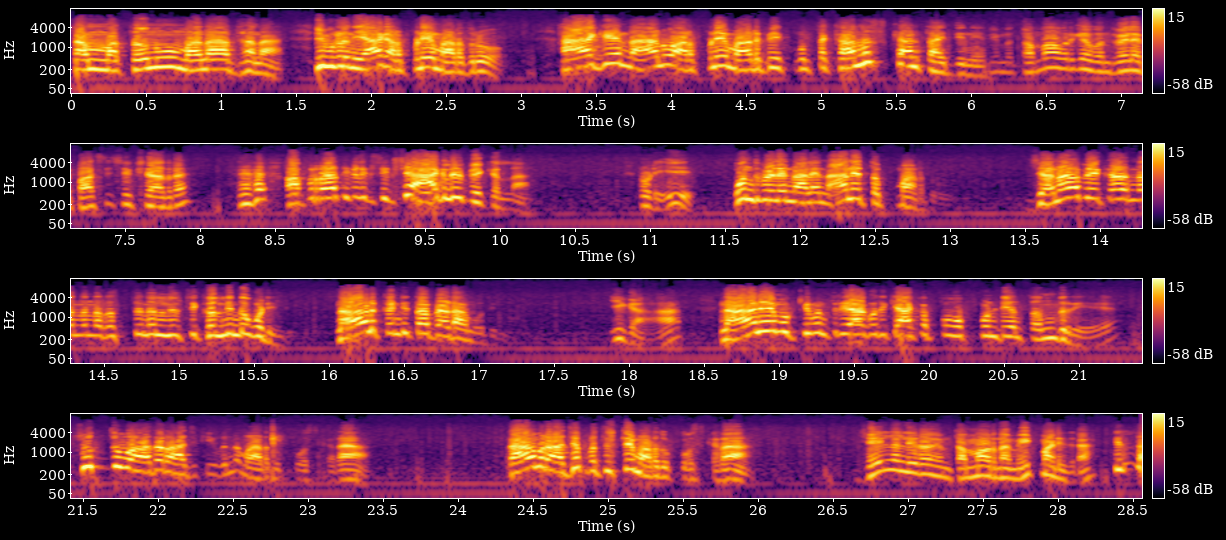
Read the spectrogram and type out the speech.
ತಮ್ಮ ತನು ಮನ ಧನ ಇವುಗಳನ್ನ ಯಾಕೆ ಅರ್ಪಣೆ ಮಾಡಿದ್ರು? ಹಾಗೆ ನಾನು ಅರ್ಪಣೆ ಮಾಡಬೇಕು ಅಂತ ಕನಸು ಕಾಣ್ತಾ ಇದ್ದೀನಿ. ನಿಮ್ಮ ತಮ್ಮ ಅವರಿಗೆ ಒಂದ್ ವೇಳೆ ಪಾಸಿ ಶಿಕ್ಷೆ ಆದ್ರೆ? ಅಪರಾಧಿಗಳಿಗೆ ಶಿಕ್ಷೆ ಆಗ್ಲೇಬೇಕಲ್ಲ. ನೋಡಿ ಒಂದ್ ವೇಳೆ ನಾಳೆ ನಾನೇ ತಪ್ಪು ಮಾಡಿದ್ರು. ಜನ ಬೇಕಾದ್ರೆ ನನ್ನನ್ನ ರಸ್ತೆನಲ್ಲಿ ನಿಲ್ಲಿಸಿ ಕಲ್ಲಿಂದ ಓಡಿಲಿ. ನಾನು ಖಂಡಿತ ಬೇಡ ಅನ್ನೋದಿಲ್ಲ. ಈಗ ನಾನೇ ಮುಖ್ಯಮಂತ್ರಿ ಆಗೋದಕ್ಕೆ ಯಾಕಪ್ಪ ಒಪ್ಕೊಂಡೆ ಅಂತಂದ್ರೆ ಶುದ್ಧವಾದ ರಾಜಕೀಯವನ್ನ ಮಾಡೋದಕ್ಕೋಸ್ಕರ. ರಾಮರಾಜ ಪ್ರತಿಷ್ಠೆ ಮಾಡೋದಕ್ಕೋಸ್ಕರ. ಜೈಲ್ನಲ್ಲಿರೋ ನಿಮ್ ತಮ್ಮವ್ರನ್ನ ಮೀಟ್ ಮಾಡಿದ್ರಾ? ಇಲ್ಲ.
